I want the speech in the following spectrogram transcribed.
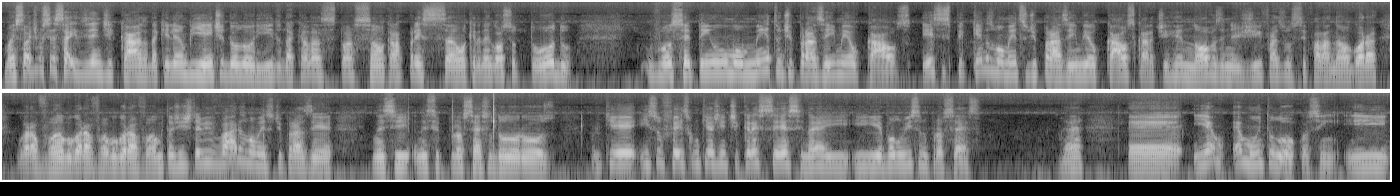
Mas só de você sair de dentro de casa, daquele ambiente dolorido, daquela situação, aquela pressão, aquele negócio todo, você tem um momento de prazer em meio ao caos. Esses pequenos momentos de prazer em meio ao caos, cara, te renova as energias e faz você falar, não, agora, agora vamos, agora vamos, agora vamos. Então a gente teve vários momentos de prazer nesse, nesse processo doloroso. Porque isso fez com que a gente crescesse, né? E, e evoluísse no processo, né? É, e é, é muito louco, assim. E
